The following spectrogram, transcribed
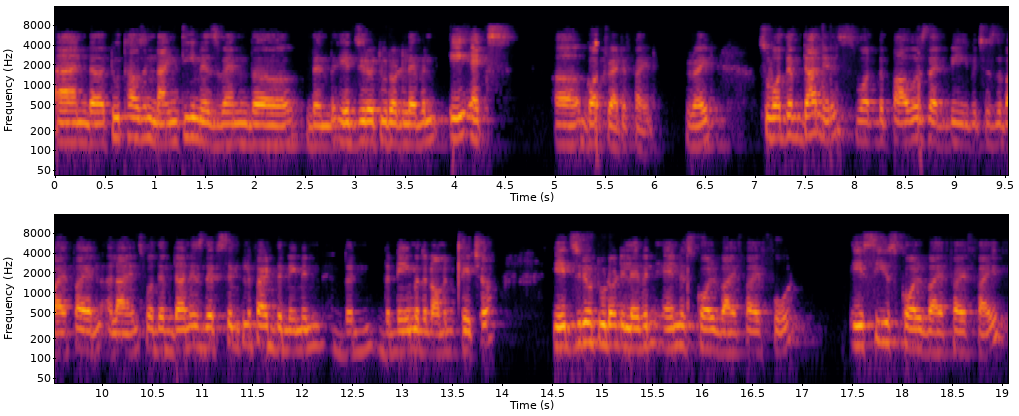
And uh, 2019 is when the, then the 802.11 AX uh, got ratified, right? So what they've done is what the powers that be, which is the Wi-Fi Alliance, what they've done is they've simplified the name in the, the name and the nomenclature. 802.11n is called Wi-Fi 4, AC is called Wi-Fi 5,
